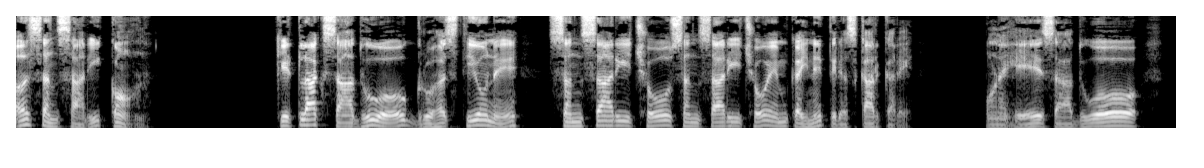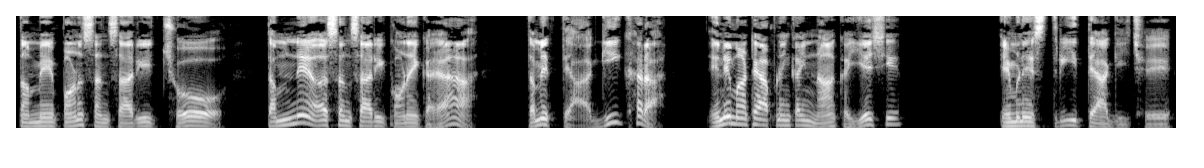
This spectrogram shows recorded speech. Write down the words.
અસંસારી કોણ? કેટલાક સાધુઓ ગૃહસ્થીઓને સંસારી છો સંસારી છો એમ કહીને તિરસ્કાર કરે. પણ હે સાધુઓ, તમે પણ સંસારી છો. તમને અસંસારી કોણે કહ્યા તમે ત્યાગી ખરા. એને માટે આપણે કંઈ ના કહીએ છીએ. એમણે સ્ત્રી ત્યાગી છે,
